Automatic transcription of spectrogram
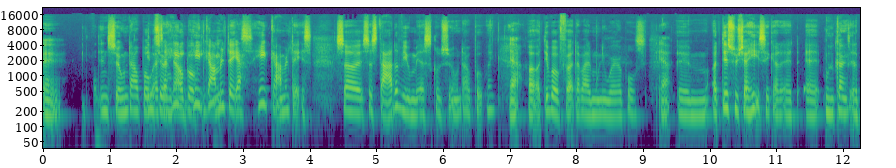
Øh, En søvndagbog, En altså søvndagbog. Helt, helt gammeldags. Helt gammeldags. Så, så startede vi jo med at skrive søvndagbog, ikke? ja, Og det var jo før, der var alle mulige wearables. ja. Øhm, og det synes jeg helt sikkert at, at udgangs, eller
